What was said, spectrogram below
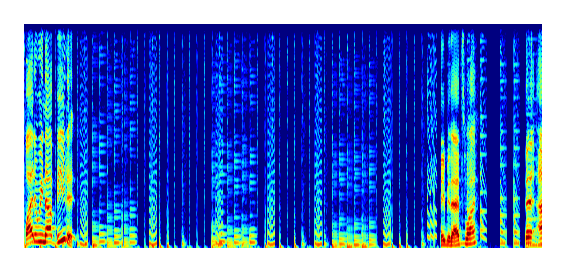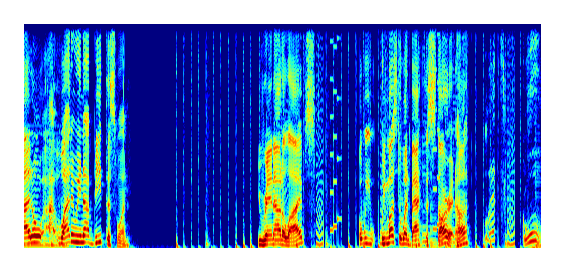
Why do we not beat it? Maybe that's why. Uh, I don't. Uh, why do we not beat this one? You ran out of lives. But we we must have went back to star it, huh? Let's go.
